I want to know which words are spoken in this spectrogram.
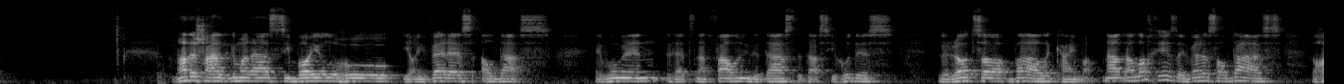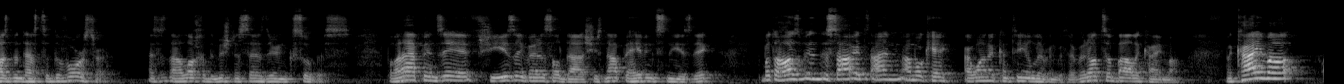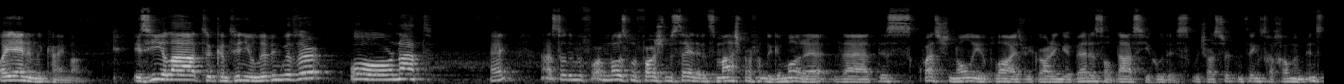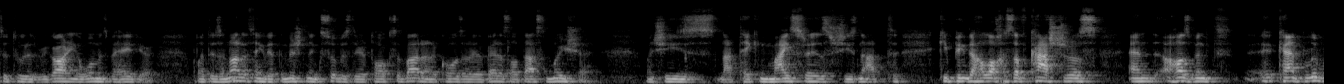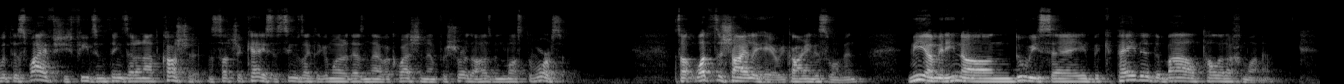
Another child Gemara asks, Siboyeluhu Yoiveres Aldas. A woman that's not following the Das, the Das Yehudis, Virotza Baal Kaima. Now the halacha is Yoiveres Aldas, the husband has to divorce her. This is the halacha the Mishnah says during Ksubis. But what happens if she is a Veres Aldas, she's not behaving tzniizdik, but the husband decides, I'm, I'm okay, I want to continue living with her. Virotza Baal Kaima. Mekaima, Oyena. Is he allowed to continue living with her or not? Okay? Uh, so the, most Mepharshim say that it's mashma from the Gemara that this question only applies regarding Geveres al das Yehudis, which are certain things Chachamim instituted regarding a woman's behavior. But there's another thing that the Mishnah in Ksubis there talks about, and it calls it Geveres al das Moshe. When she's not taking maisres, she's not keeping the halachas of kashrus, and a husband uh, can't live with his wife, she feeds him things that are not kosher. In such a case, it seems like the Gemara doesn't have a question, and for sure the husband must divorce her. So what's the shaila here regarding this woman? Mi do we say, tolerachmana?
